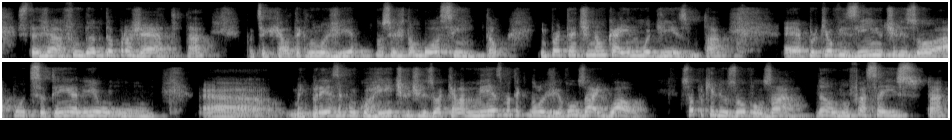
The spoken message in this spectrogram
esteja afundando o teu projeto, tá? Pode ser que aquela tecnologia não seja tão boa assim. Então, importante não cair no modismo, tá? É, porque o vizinho utilizou, ah, putz, eu tenho ali um, um, uh, uma empresa concorrente que utilizou aquela mesma tecnologia, vou usar igual? Só porque ele usou, vou usar? Não, não faça isso, tá?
